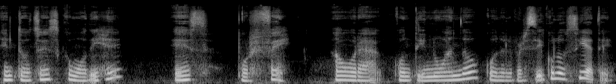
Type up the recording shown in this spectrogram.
Entonces, como dije, es por fe. Ahora, continuando con el versículo 7.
